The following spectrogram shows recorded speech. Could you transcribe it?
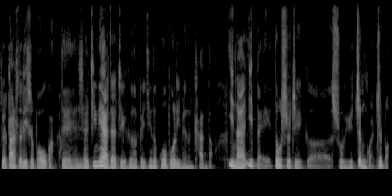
就当时的历史博物馆嘛。对，所以今天还在这个北京的国博里面能看到，一南一北都是这个属于镇馆之宝。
